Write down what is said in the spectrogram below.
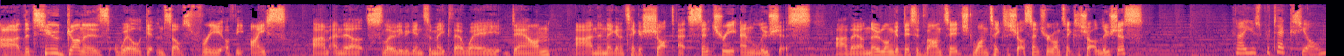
Uh, the two gunners will get themselves free of the ice, um, and they'll slowly begin to make their way down. Uh, and then they're going to take a shot at Sentry and Lucius. Uh, they are no longer disadvantaged. One takes a shot at Sentry, one takes a shot at Lucius. Can I use protection?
